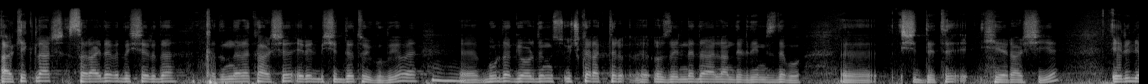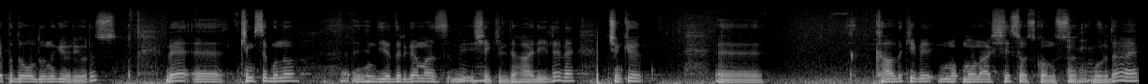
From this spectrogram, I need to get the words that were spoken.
erkekler sarayda ve dışarıda kadınlara karşı eril bir şiddet uyguluyor ve e, burada gördüğümüz üç karakter e, özelinde değerlendirdiğimizde bu e, şiddeti, hiyerarşiyi eril yapıda olduğunu görüyoruz ve e, kimse bunu e, yadırgamaz bir şekilde haliyle ve çünkü e, kaldı ki bir mo- monarşi söz konusu Evet. burada ve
